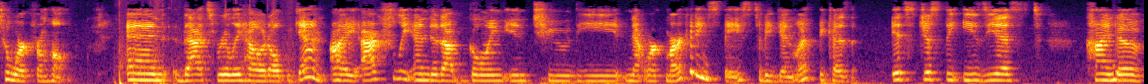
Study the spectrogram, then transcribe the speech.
to work from home. And that's really how it all began. I actually ended up going into the network marketing space to begin with because it's just the easiest kind of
